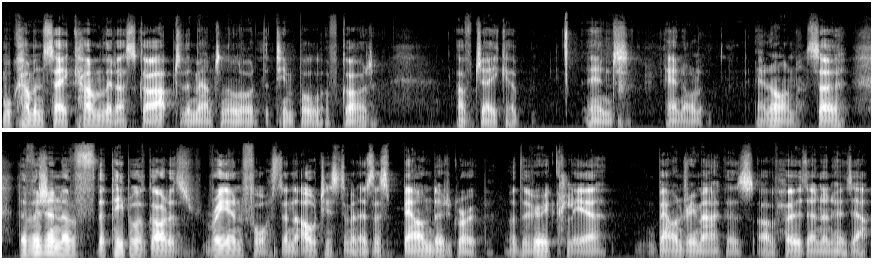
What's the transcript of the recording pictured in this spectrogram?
will come and say, Come, let us go up to the mountain of the Lord, the temple of God of Jacob, and, and on and on. So the vision of the people of God is reinforced in the Old Testament as this bounded group with the very clear boundary markers of who's in and who's out.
